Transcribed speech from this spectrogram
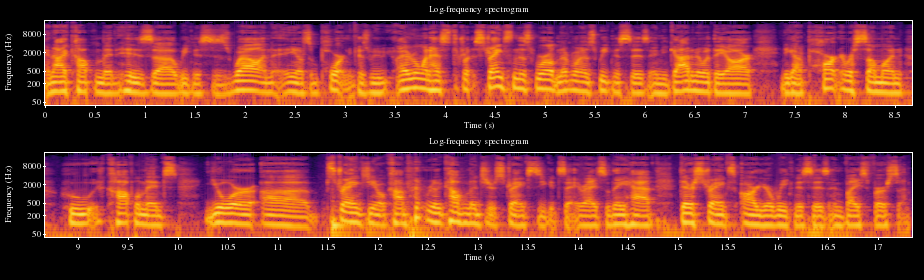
and I compliment his uh, weaknesses as well. And you know, it's important because we everyone has th- strengths in this world, and everyone has weaknesses, and you got to know what they are, and you got to partner with someone who complements your uh, strengths, you know, really complements your strengths, you could say, right? So they have their strengths are your weaknesses, and vice versa.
